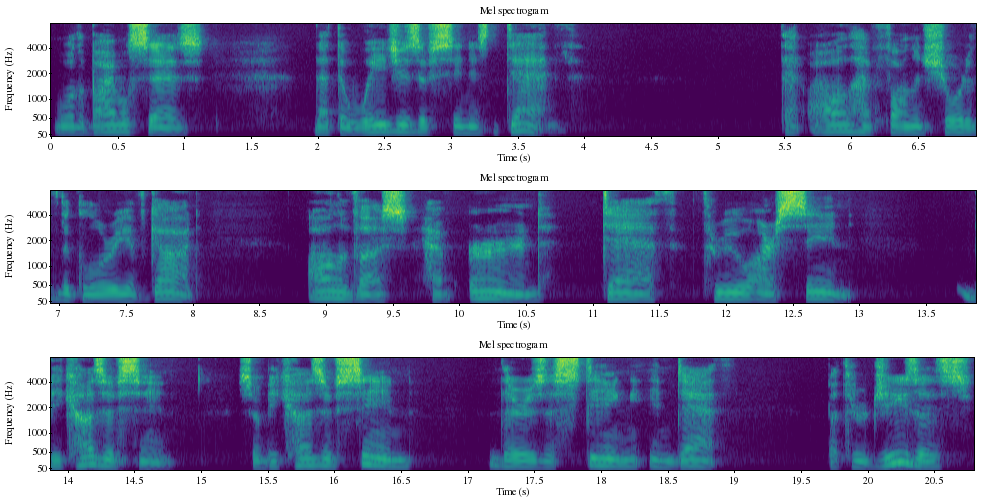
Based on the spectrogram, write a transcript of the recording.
Well, the Bible says that the wages of sin is death, that all have fallen short of the glory of God. All of us have earned death through our sin because of sin. So, because of sin, there's a sting in death. But through Jesus,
